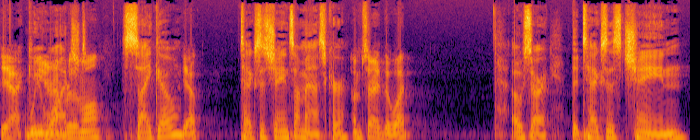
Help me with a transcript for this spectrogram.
Yeah, can we you remember watched them all? Psycho. Yep. Texas Chainsaw Massacre. I'm sorry, the what? Oh, sorry, the Texas Chain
